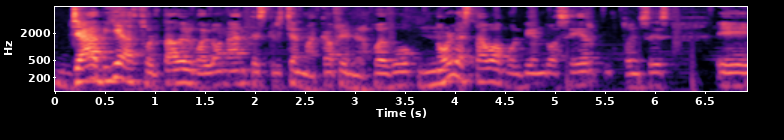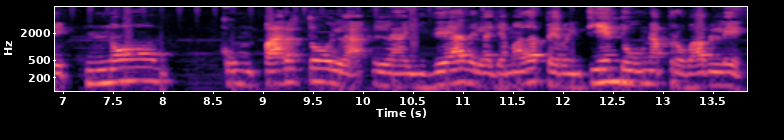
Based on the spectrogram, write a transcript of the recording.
ya había soltado el balón antes Christian McCaffrey en el juego, no lo estaba volviendo a hacer, entonces eh, no comparto la, idea de la llamada, pero entiendo una probable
